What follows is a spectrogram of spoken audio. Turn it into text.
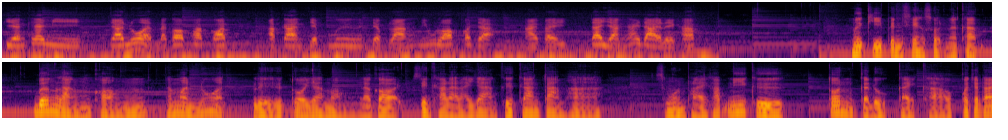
เพียงแค่มียานวดแล้วก็ผ้าก๊อตอาการเจ็บมือเจ็บหลังนิ้วล็อกก็จะหายไปได้อย่างง่ายดายเลยครับ เมื่อกี้เป็นเสียงสดนะครับ เบื้องหลังของน้ำมันนวดหรือตัวยาหม่อง แล้วก็สินค้าหลาย ๆ อย่าง คือการตามหาสมุนไพรครับ นี่คือต้นกระดูกไก่ขาวก็จะได้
